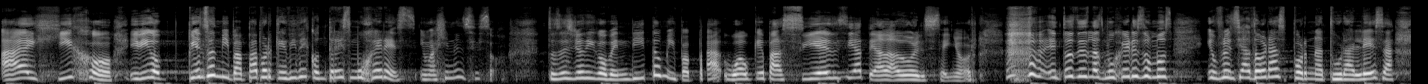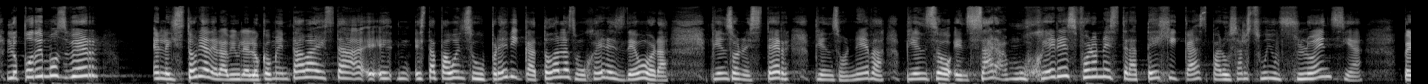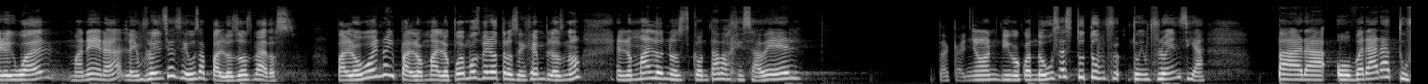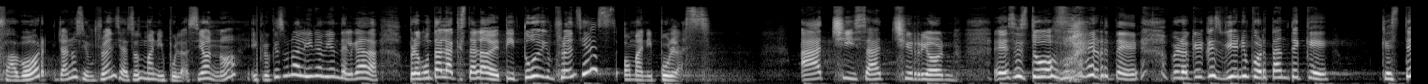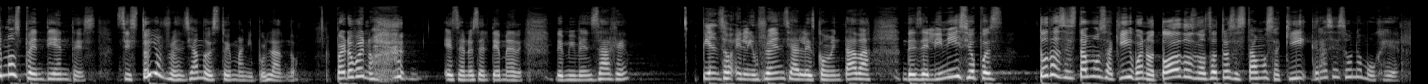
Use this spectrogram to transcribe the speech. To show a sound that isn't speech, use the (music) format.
ay, hijo. Y digo, pienso en mi papá porque vive con tres mujeres. Imagínense eso. Entonces yo digo, bendito mi papá, wow, qué paciencia te ha dado el Señor. (laughs) Entonces las mujeres somos influenciadoras por naturaleza. Lo podemos ver en la historia de la Biblia, lo comentaba esta, eh, eh, esta Pau en su prédica, todas las mujeres, Débora, pienso en Esther, pienso en Eva, pienso en Sara, mujeres fueron estratégicas para usar su influencia, pero igual manera, la influencia se usa para los dos lados, para lo bueno y para lo malo. Podemos ver otros ejemplos, ¿no? En lo malo nos contaba Jezabel, está cañón, digo, cuando usas tú tu, tu influencia para obrar a tu favor, ya no es influencia, eso es manipulación, ¿no? Y creo que es una línea bien delgada. Pregúntale a la que está al lado de ti, ¿tú influencias o manipulas? Ah, chisa, chirrión. Ese estuvo (laughs) fuerte, pero creo que es bien importante que, que estemos pendientes. Si estoy influenciando, estoy manipulando. Pero bueno, (laughs) ese no es el tema de, de mi mensaje. Pienso en la influencia, les comentaba desde el inicio, pues todas estamos aquí, bueno, todos nosotros estamos aquí gracias a una mujer.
